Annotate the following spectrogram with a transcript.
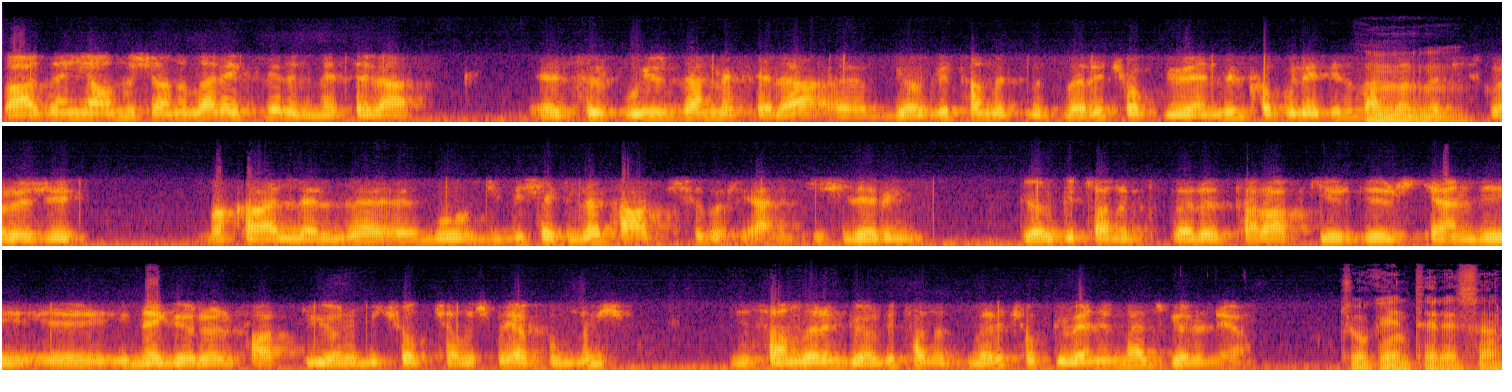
Bazen yanlış anılar ekleriz. Mesela e, sırf bu yüzden mesela e, görgü tanıklıkları çok güvenilir kabul edilmez. Hmm. Hatta psikoloji makalelerinde e, bu ciddi şekilde tartışılır. Yani kişilerin görgü tanıklıkları taraf girdir, kendi e, ne görür, farklı görür birçok çalışma yapılmış. İnsanların görgü tanıklıkları çok güvenilmez görünüyor. Çok enteresan.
